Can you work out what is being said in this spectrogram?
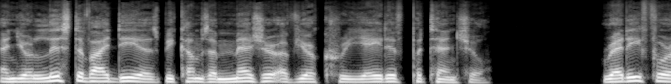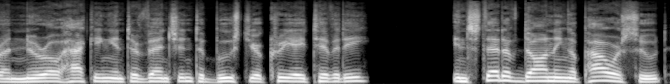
and your list of ideas becomes a measure of your creative potential. Ready for a neurohacking intervention to boost your creativity? Instead of donning a power suit,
